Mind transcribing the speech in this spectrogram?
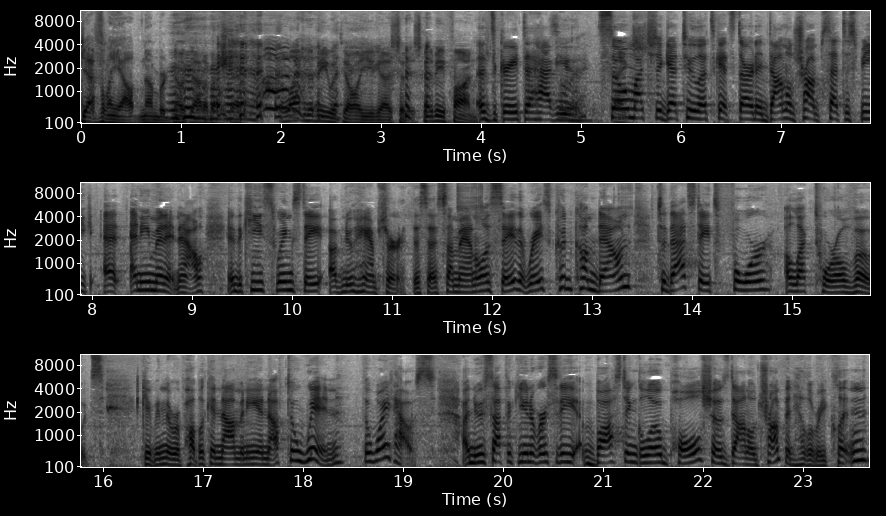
definitely outnumbered, no doubt about that. Delighted to be with all you guys today. It's going to be fun. It's great to have you. So Thanks. much to get to. Let's get started. Donald Trump set to speak at any minute now in the key swing state of New Hampshire. This, as some analysts say, the race could come down to that state's four electoral votes, giving the Republican nominee enough to win the White House. A new Suffolk University Boston Globe poll shows Donald Trump and Hillary Clinton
